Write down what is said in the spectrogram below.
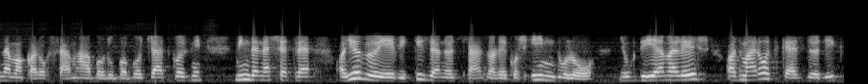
nem akarok számháborúba bocsátkozni. Minden esetre a jövő évi 15%-os induló nyugdíjemelés az már ott kezdődik,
